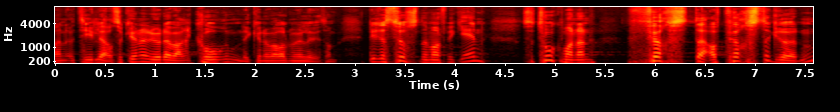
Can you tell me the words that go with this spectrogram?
Men tidligere så kunne det jo det være korn. det kunne være alt mulig. Liksom. De ressursene man fikk inn, så tok man den første av førstegrøden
